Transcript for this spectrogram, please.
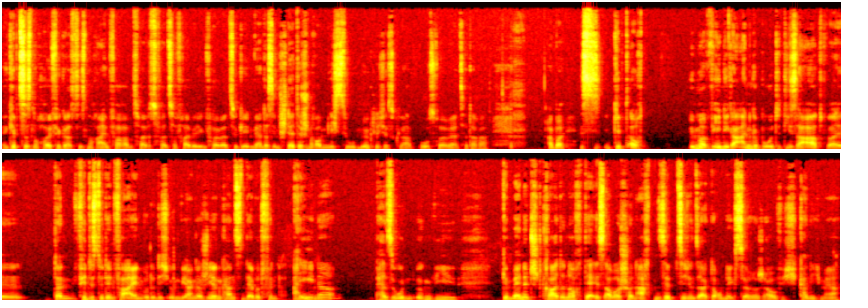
Äh, Gibt es das noch häufiger? Ist es noch einfacher, im Zweifelsfall zur Freiwilligen Feuerwehr zu gehen, während das im städtischen Raum nicht so möglich ist, klar, Berufsfeuerwehr etc. Aber es gibt auch immer weniger Angebote dieser Art, weil dann findest du den Verein, wo du dich irgendwie engagieren kannst, und der wird von einer Person irgendwie gemanagt gerade noch, der ist aber schon 78 und sagt auch, nächstes Jahr ich auf, ich kann nicht mehr.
